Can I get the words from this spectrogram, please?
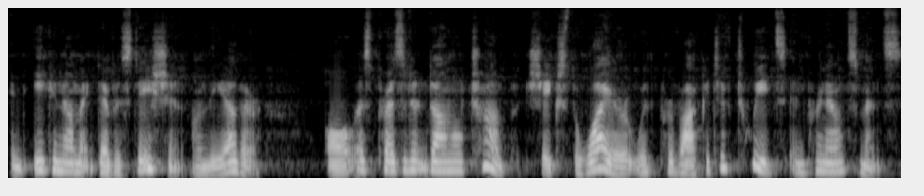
and economic devastation on the other, all as President Donald Trump shakes the wire with provocative tweets and pronouncements.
